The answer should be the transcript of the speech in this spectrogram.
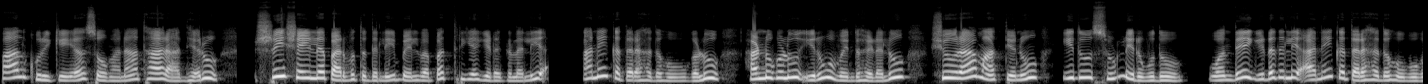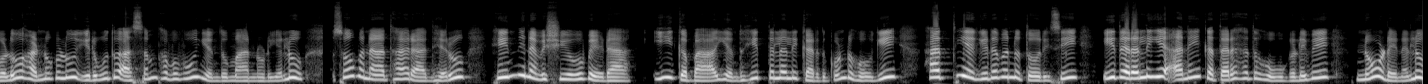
ಪಾಲ್ಕುರಿಕೆಯ ಸೋಮನಾಥಾರಾಧ್ಯರು ಶ್ರೀಶೈಲ ಪರ್ವತದಲ್ಲಿ ಬೆಲ್ವಪತ್ರಿಯ ಗಿಡಗಳಲ್ಲಿ ಅನೇಕ ತರಹದ ಹೂವುಗಳು, ಹಣ್ಣುಗಳು ಇರುವುವೆಂದು ಹೇಳಲು ಶೂರಾಮಾತ್ಯನು ಇದು ಸುಳ್ಳಿರುವುದು. ಒಂದೇ ಗಿಡದಲ್ಲಿ ಅನೇಕ ತರಹದ ಹೂವುಗಳು, ಹಣ್ಣುಗಳು ಇರುವುದು ಅಸಂಭವವು ಎಂದು ಮಾರ್ನುಡಿಯಲು ಸೋಮನಾಥಾರಾಧ್ಯರು ಹಿಂದಿನ ವಿಷಯವೂ ಬೇಡ. ಈಗ ಬಾ ಎಂದು ಹಿತ್ತಲಲ್ಲಿ ಕರೆದುಕೊಂಡು ಹೋಗಿ ಹತ್ತಿಯ ಗಿಡವನ್ನು ತೋರಿಸಿ, ಇದರಲ್ಲಿಯೇ ಅನೇಕ ತರಹದ ಹೂವುಗಳಿವೆ. ನೋಡೆನಲು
